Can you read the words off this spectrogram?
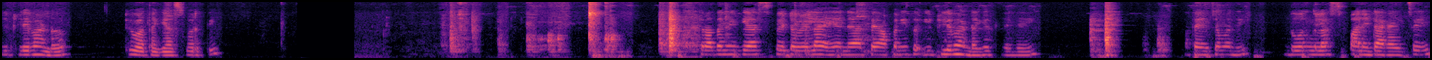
इटली भांड ठेवू आता गॅसवरती. तर आता मी गॅस पेटवलेला आहे आणि आता आपण इथं इडली भांडा घेतलेलं आहे. आता याच्यामध्ये दोन ग्लास पाणी टाकायचं आहे.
